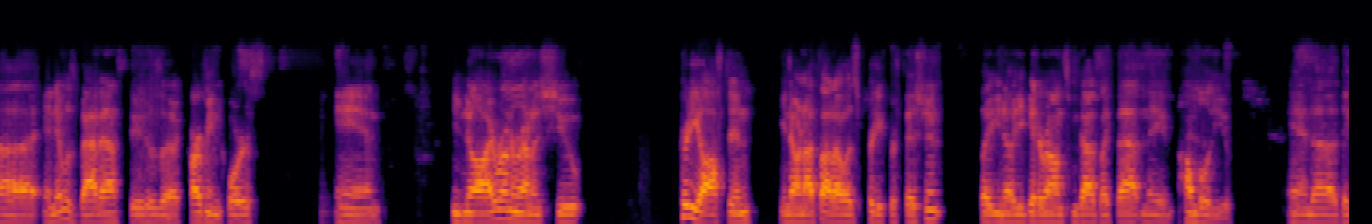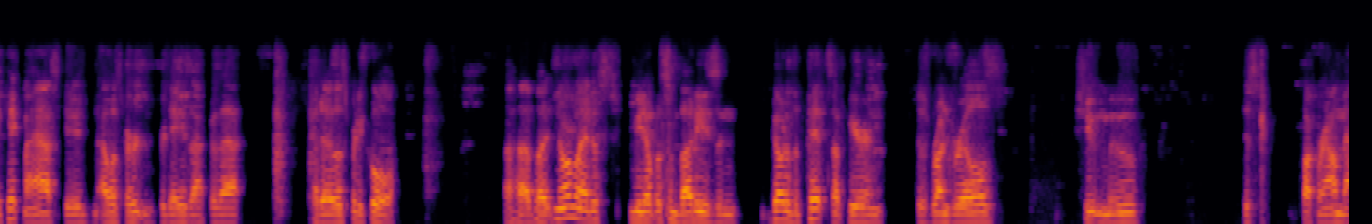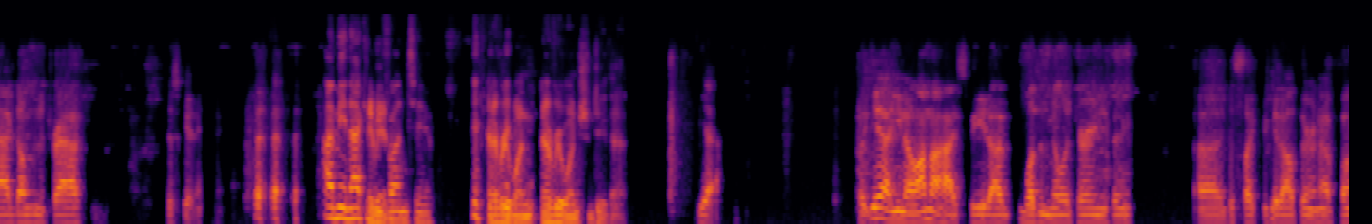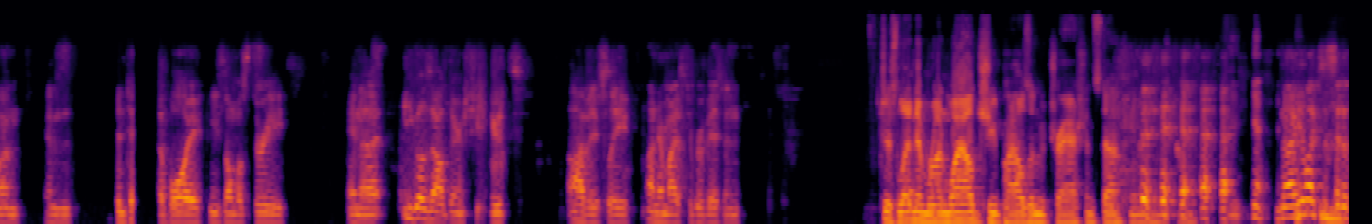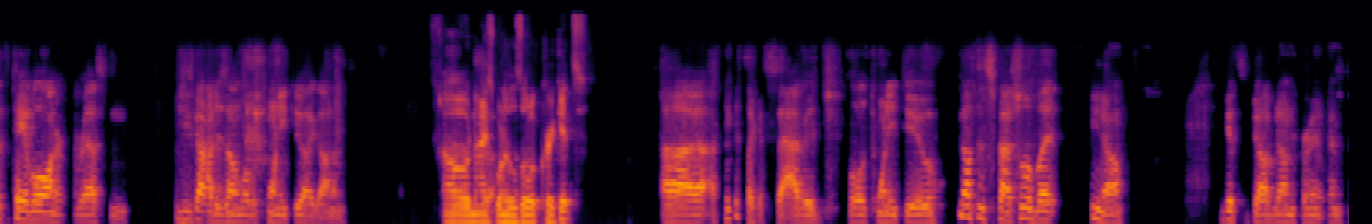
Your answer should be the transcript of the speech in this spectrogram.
Uh, and it was badass, dude. It was a carbine course. And, you know, I run around and shoot pretty often, you know, and I thought I was pretty proficient. But, you know, you get around some guys like that and they humble you. And uh, they kicked my ass, dude. I was hurting for days after that. But it was pretty cool. Uh, but normally I just meet up with some buddies and go to the pits up here and just run drills, shoot and move, just fuck around, mag dump in the trash, just kidding. I mean, that can Amen. be fun too. everyone, everyone should do that. Yeah. But yeah, you know, I'm not high speed. I wasn't military or anything. Uh, I just like to get out there and have fun. And a boy, he's almost three, and uh, he goes out there and shoots, obviously under my supervision. Just letting him run wild, shoot piles in the trash and stuff. You know? no, he likes to sit at the table on a rest, and he's got his own little 22. I got him. Oh, nice. So, One of those little crickets. Uh, I think it's like a Savage little 22. Nothing special, but you know, gets the job done for him.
